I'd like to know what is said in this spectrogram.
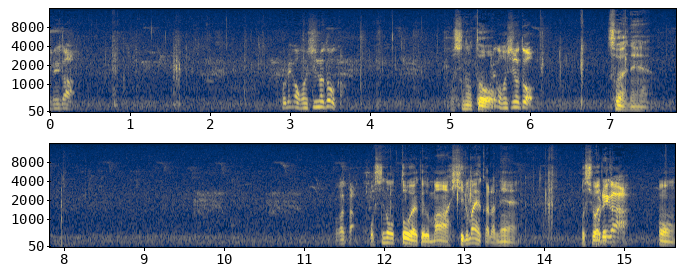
これが。これが星の塔か。星のこれが塔星の塔。そうやね。分かった。星の塔やけどまあ昼間やからね。星は出てこれが。うん。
